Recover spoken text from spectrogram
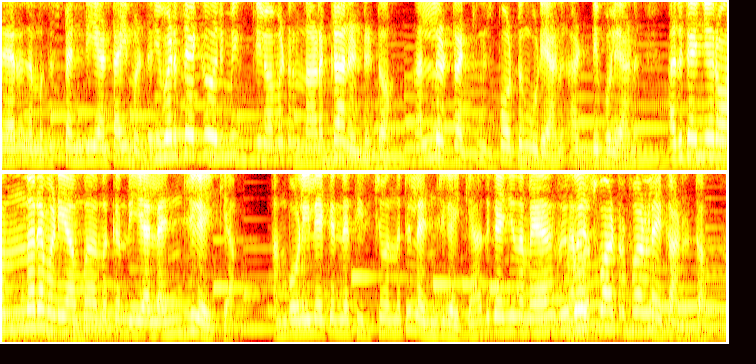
നേരം നമുക്ക് സ്പെൻഡ് ചെയ്യാൻ ടൈം ഉണ്ട്. ഇവിടത്തേക്ക് ഒരു കിലോമീറ്റർ നടക്കാനുണ്ട് കേട്ടോ നല്ല ട്രക്കിംഗ് സ്പോട്ടും കൂടിയാണ്. അടിപൊളിയാണ്. അത് കഴിഞ്ഞ് ഒരു ഒന്നര മണിയാകുമ്പോൾ നമുക്ക് എന്ത് ചെയ്യാം? ലഞ്ച് കഴിക്കാം. അമ്പോളിയിലേക്ക് തന്നെ തിരിച്ചു വന്നിട്ട് ലഞ്ച് കഴിക്കാം. അത് കഴിഞ്ഞ് നമ്മൾ റിവേഴ്സ് വാട്ടർഫാളിലേക്കാണ് കേട്ടോ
